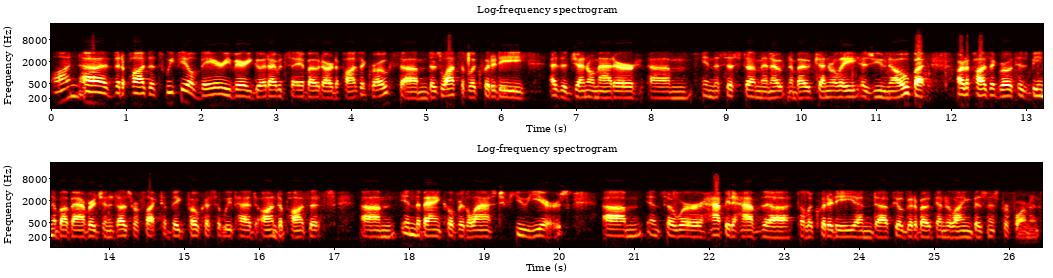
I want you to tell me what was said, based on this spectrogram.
on uh, the deposits, we feel very, very good, I would say, about our deposit growth. Um, there's lots of liquidity as a general matter um, in the system and out and about generally, as you know. But our deposit growth has been above average, and it does reflect a big focus that we've had on deposits in the bank over the last few years. Um, and so we're happy to have the liquidity and uh, feel good about the underlying business performance.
